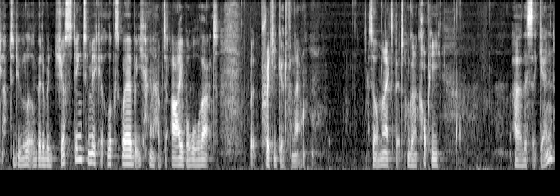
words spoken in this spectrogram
you have to do a little bit of adjusting to make it look square, but you kind of have to eyeball that, but pretty good for now. So my next bit, I'm going to copy uh, this again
